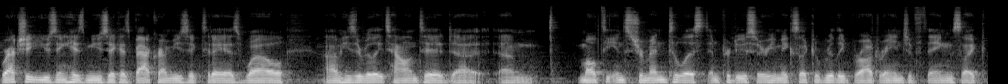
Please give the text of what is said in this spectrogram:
We're actually using his music as background music today as well. Um, he's a really talented uh, um, multi instrumentalist and producer. He makes like a really broad range of things, like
